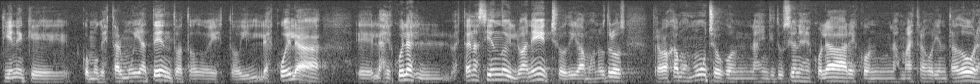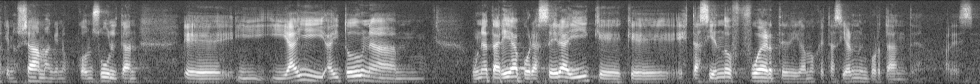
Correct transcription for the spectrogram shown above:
tiene que como que estar muy atento a todo esto. Y la escuela, las escuelas lo están haciendo y lo han hecho, digamos. Nosotros trabajamos mucho con las instituciones escolares, con las maestras orientadoras que nos llaman, que nos consultan, eh, y, hay, hay, toda una, una, tarea por hacer ahí que, que está siendo fuerte, digamos, que está siendo importante, parece.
